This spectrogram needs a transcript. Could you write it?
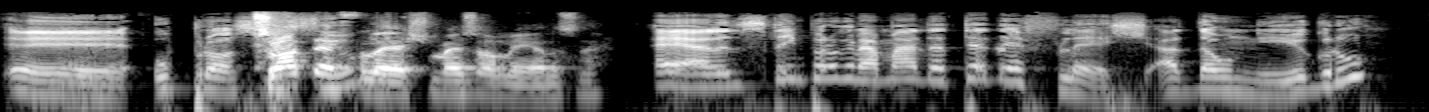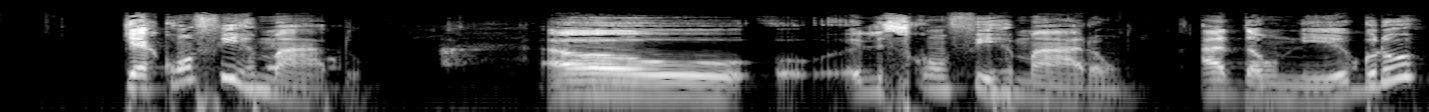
É, o próximo Só até Flash, mais ou menos, né? É, eles têm programado até The Flash. Adão Negro, que é confirmado. o- o- eles confirmaram Adão Negro,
